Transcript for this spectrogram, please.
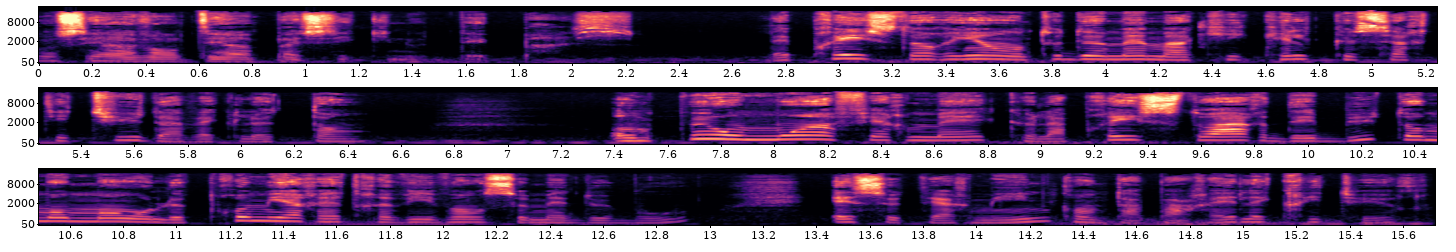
On s'est inventé un passé qui nous dépasse. Les préhistoriens ont tout de même acquis quelques certitudes avec le temps on peut au moins affirmer que la préhistoire débute au moment où le premier être vivant se met debout et se termine quand apparaît l'écriture.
